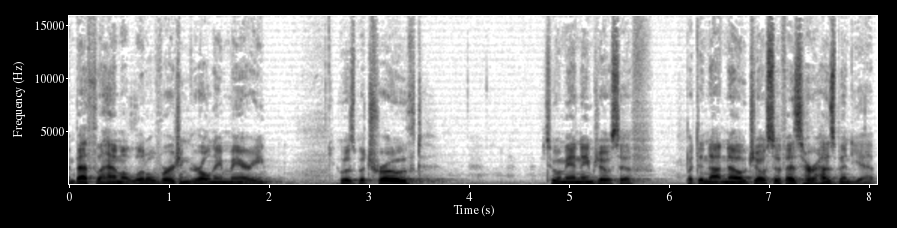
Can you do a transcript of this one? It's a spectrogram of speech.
In Bethlehem, a little virgin girl named Mary, who was betrothed to a man named Joseph, but did not know Joseph as her husband yet,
